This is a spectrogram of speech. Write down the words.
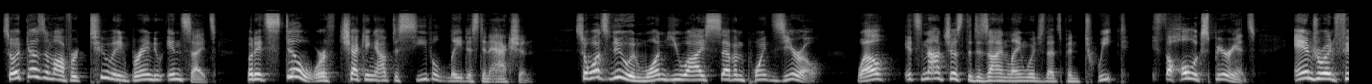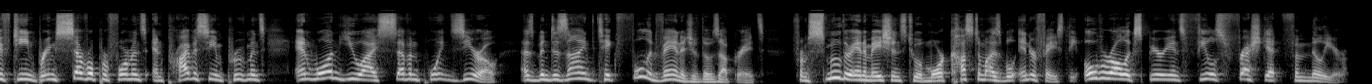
so it doesn't offer too many brand new insights, but it's still worth checking out to see the latest in action. So what's new in One UI 7.0? Well, it's not just the design language that's been tweaked, it's the whole experience. Android 15 brings several performance and privacy improvements, and One UI 7.0 has been designed to take full advantage of those upgrades. From smoother animations to a more customizable interface, the overall experience feels fresh yet familiar.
